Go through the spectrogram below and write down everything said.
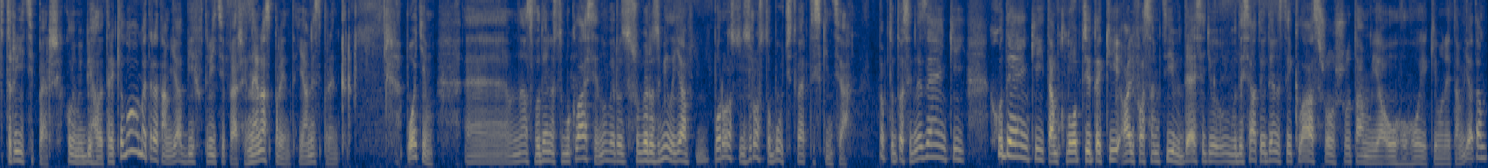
в трійці перших. Коли ми бігали 3 кілометри, там я біг в трійці перших. Не на спринт, я не спринтер. Потім е, у нас в 11 класі, ну ви щоб ви розуміли, я по росту, зросту був четвертий з кінця. Тобто досить низенький, худенький, там хлопці такі, альфа-самці в 10, в 10-11 клас, що, що там я ого-го, які вони там. Я там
